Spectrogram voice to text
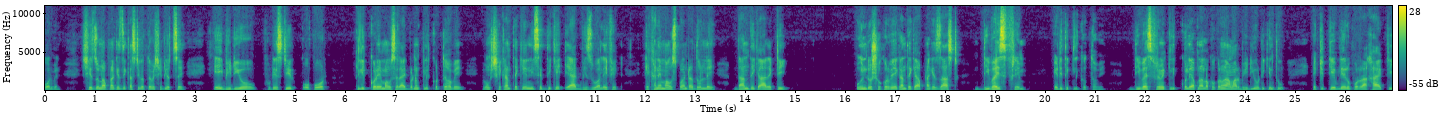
করবেন? সেজন্য আপনাকে যে কাজটি করতে হবে সেটি হচ্ছে এই ভিডিও ফুটেজটির ওপর ক্লিক করে মাউসের রাইট বাটন ক্লিক করতে হবে এবং সেখান থেকে নিচের দিকে অ্যাড ভিজুয়াল এফেক্ট এখানে মাউস পয়েন্টার ধরলে ডান দিকে আরেকটি উইন্ডো শো করবে। এখান থেকে আপনাকে জাস্ট ডিভাইস ফ্রেম এটিতে ক্লিক করতে হবে। ডিভাইস ফ্রেমে ক্লিক করলে আপনারা লক্ষ্য করবেন আমার ভিডিওটি কিন্তু একটি টেবিলের উপর রাখা একটি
